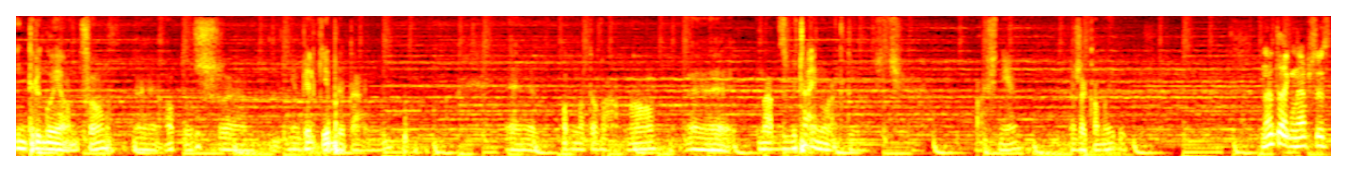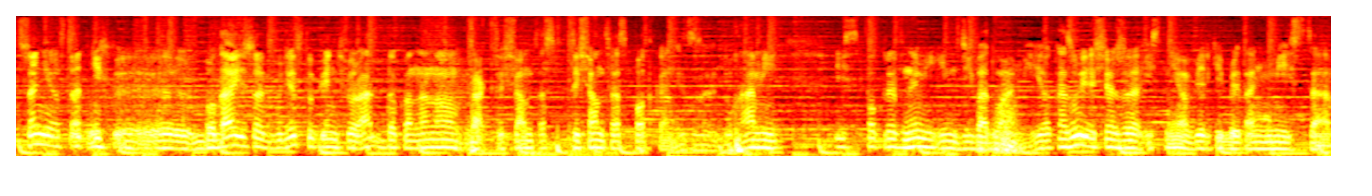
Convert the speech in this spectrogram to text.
intrygująco. E, otóż w Wielkiej Brytanii odnotowano nadzwyczajną aktywność właśnie rzekomych duchów. No tak, na przestrzeni ostatnich yy, bodajże 25 lat dokonano tak. tysiąca, tysiąca spotkań z duchami, i z pokrewnymi indywiduami. I okazuje się, że istnieją w Wielkiej Brytanii miejsca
